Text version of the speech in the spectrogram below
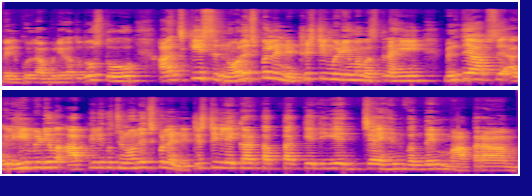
बिल्कुल ना भूलिएगा। तो दोस्तों, आज की इस नॉलेजफुल एंड इंटरेस्टिंग वीडियो में बस नहीं मिलते आपसे अगली ही वीडियो में। आपके लिए कुछ नॉलेजफुल एंड इंटरेस्टिंग लेकर, तब तक के लिए जय हिंद, वंदे मातरम।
